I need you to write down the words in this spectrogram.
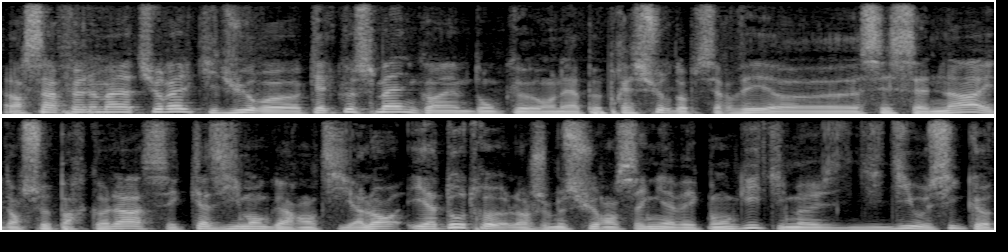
Alors c'est un phénomène naturel qui dure euh, quelques semaines quand même, donc euh, on est à peu près sûr d'observer euh, ces scènes-là. Et dans ce parc-là, c'est quasiment garanti. Alors il y a d'autres. Alors je me suis renseigné avec mon guide qui me dit aussi que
